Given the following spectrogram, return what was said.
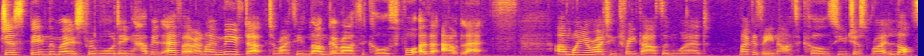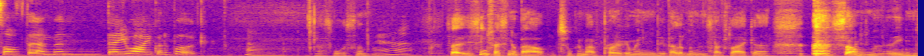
just been the most rewarding habit ever. And I moved up to writing longer articles for other outlets. And when you're writing 3,000 word magazine articles, you just write lots of them, and there you are, you've got a book. Hmm, That's awesome. yeah. So it's interesting about talking about programming and development and such like. Uh, some, and even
